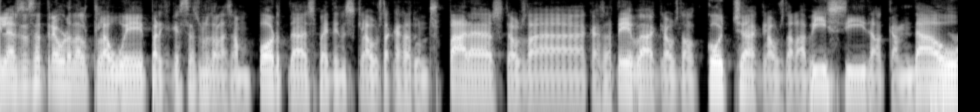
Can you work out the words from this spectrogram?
i les has de treure del clauer perquè aquestes no te les emportes, perquè tens claus de casa d'uns pares, claus de casa teva, claus del cotxe, claus de la bici, del candau...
